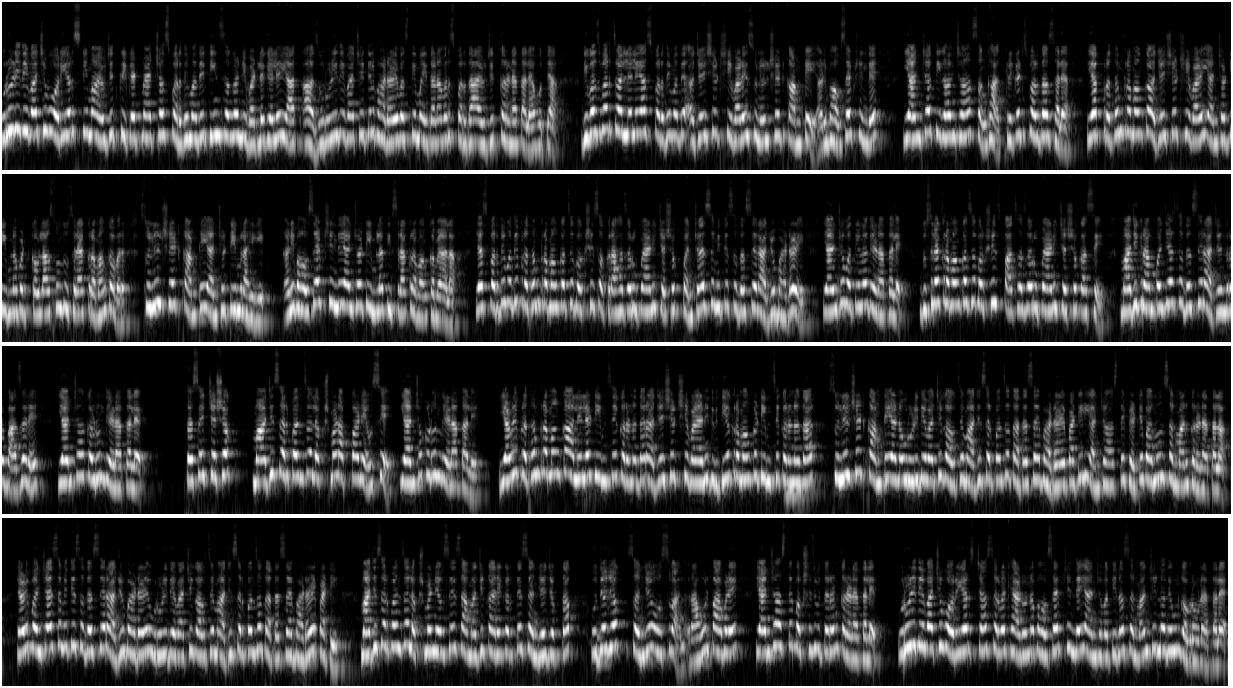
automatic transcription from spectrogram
Uruli Devachi warriors team आयोजित cricket मॅचच्या स्पर्धेमध्ये तीन संघ निवडले गेले. यात आज उरुळी देवाची येथील भाडळे वस्ती मैदानावर स्पर्धा आयोजित करण्यात आल्या होत्या. दिवसभर चाललेल्या या स्पर्धेमध्ये अजय शेठ शिवाळे सुनील शेठ कामटे आणि भाऊसाहेब शिंदे यांच्या तिघांच्या संघात क्रिकेट स्पर्धा झाल्या. यात प्रथम क्रमांक अजय शेठ शिवाळे यांच्या टीमनं पटकवला असून दुसऱ्या क्रमांकावर सुनील शेठ कामठे यांची टीम राहिली आणि भाऊसाहेब शिंदे यांच्या टीमला तिसरा क्रमांक मिळाला. या स्पर्धेमध्ये प्रथम क्रमांकाचं बक्षीस अकरा हजार रुपये आणि चषक पंचायत समिती सदस्य राजू भाडळे यांच्या वतीनं देण्यात आले. दुसऱ्या क्रमांकाचं बक्षीस पाच हजार रुपये आणि चषक असे माजी ग्रामपंचायत सदस्य राजेंद्र बाजारे यांच्याकडून देण्यात आले. तसेच चषक माजी सरपंच लक्ष्मण अप्पा नेवसे यांच्याकडून देण्यात आले. यावेळी प्रथम क्रमांक आलेल्या टीमचे कर्णधार अजय शेठ शिवाळे आणि द्वितीय क्रमांक टीमचे कर्णधार सुनील शेठ कामटे यांना उरुळीदेवाचे गावचे माजी सरपंच तात्यासाहेब भाडळे पाटील यांच्या हस्ते फेटे बांधून सन्मान करण्यात आला. यावेळी पंचायत समिती सदस्य राजू भाडळे उरुळी देवाची गावचे माजी सरपंच तात्यासाहेब भाडळे पाटील माजी सरपंच लक्ष्मण नेवसे सामाजिक कार्यकर्ते संजय जगताप उद्योजक संजय ओसवाल राहुल पाबळे यांच्या हस्ते बक्षीस वितरण करण्यात आले. उरुळी देवाची वॉरियर्सच्या सर्व खेळाडूंना भाऊसाहेब शिंदे यांच्या वतीनं सन्मान चिन्ह देऊन गौरवण्यात आलंय.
